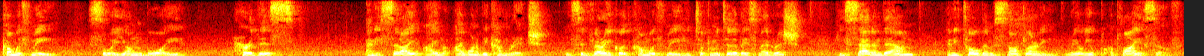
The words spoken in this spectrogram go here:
Come with me. So a young boy heard this and he said, I, I, I want to become rich. He said, Very good, come with me. He took him into the beis medrash, he sat him down, and he told him, Start learning, really apply yourself.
